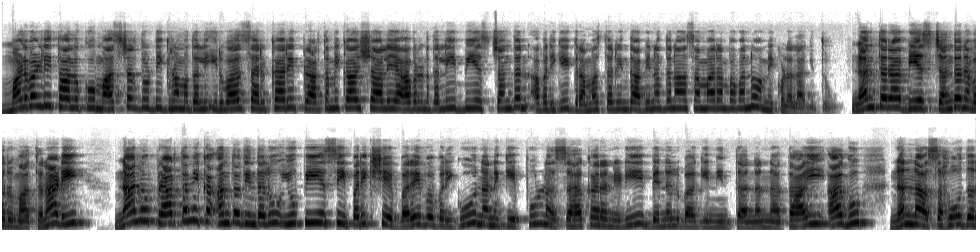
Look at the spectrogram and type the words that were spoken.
ಮಳವಳ್ಳಿ ತಾಲೂಕು ಮಾಸ್ಟರ್ ದೊಡ್ಡಿ ಗ್ರಾಮದಲ್ಲಿ ಇರುವ ಸರ್ಕಾರಿ ಪ್ರಾಥಮಿಕ ಶಾಲೆಯ ಆವರಣದಲ್ಲಿ ಬಿಎಸ್ ಚಂದನ್ ಅವರಿಗೆ ಗ್ರಾಮಸ್ಥರಿಂದ ಅಭಿನಂದನಾ ಸಮಾರಂಭವನ್ನು ಹಮ್ಮಿಕೊಳ್ಳಲಾಗಿತ್ತು. ನಂತರ ಬಿಎಸ್ ಚಂದನ್ ಅವರು ಮಾತನಾಡಿ ನಾನು ಪ್ರಾಥಮಿಕ ಹಂತದಿಂದಲೂ ಯುಪಿಎಸ್ಸಿ ಪರೀಕ್ಷೆ ಬರೆಯುವವರಿಗೂ ನನಗೆ ಪೂರ್ಣ ಸಹಕಾರ ನೀಡಿ ಬೆನ್ನೆಲುಬಾಗಿ ನಿಂತ ನನ್ನ ತಾಯಿ ಹಾಗೂ ನನ್ನ ಸಹೋದರ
